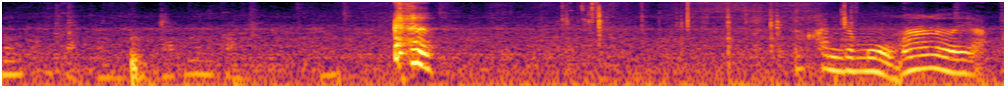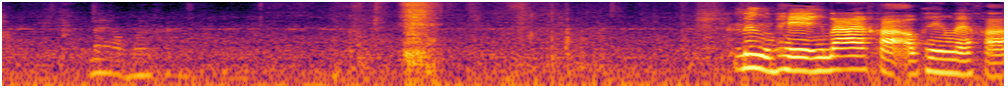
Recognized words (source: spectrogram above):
น้องกับแฟนแป๊บนึงก่อน คันจมูกมากเลยอะได้ออกมาค่ะ หนึ่งเพลงได้ค่ะ เอาเพลงอะไรคะ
